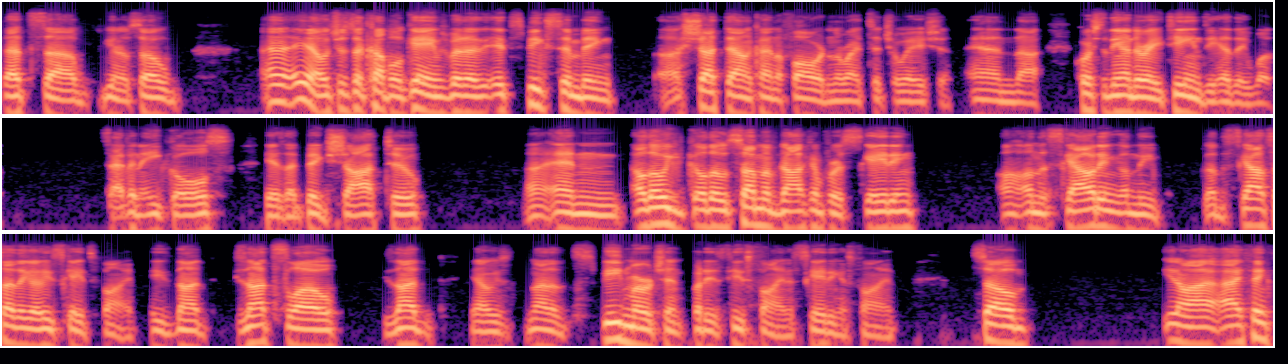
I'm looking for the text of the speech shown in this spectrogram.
That's uh, you know, so uh, you know, it's just a couple of games, but it, it speaks to him being uh, shutdown kind of forward in the right situation. And uh, of course, in the under 18s, he had the what seven, eight goals. He has that big shot too. Uh, and although he, although some have knocked him for skating, uh, on the scouting on the on the scout side, they go he skates fine. He's not he's not slow. He's not you know he's not a speed merchant, but he's he's fine. His skating is fine. So, you know, I, I think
